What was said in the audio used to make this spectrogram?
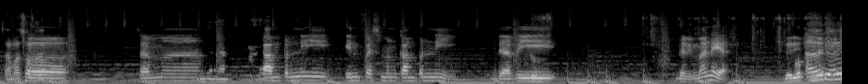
sama sokap Eh, sama company investment company dari dari mana ya? Dari Arab. dari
